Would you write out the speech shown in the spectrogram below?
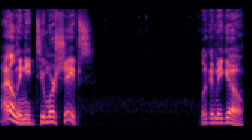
I only need two more shapes. Look at me go.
